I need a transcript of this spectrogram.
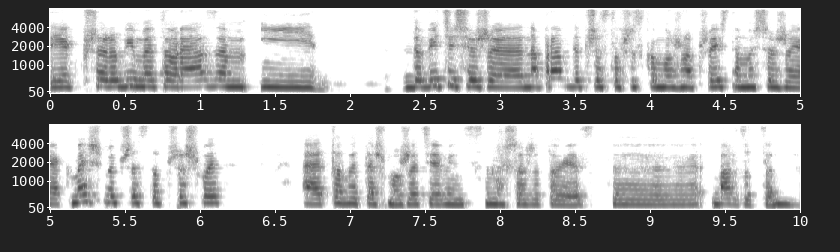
jak przerobimy to razem i dowiecie się, że naprawdę przez to wszystko można przejść, to myślę, że jak myśmy przez to przeszły, e, to wy też możecie, więc myślę, że to jest e, bardzo cenne.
